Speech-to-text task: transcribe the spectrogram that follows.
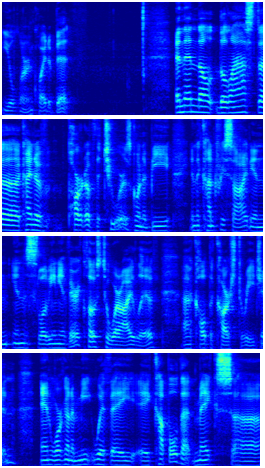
you'll learn quite a bit. And then the the last uh, kind of part of the tour is going to be in the countryside in in Slovenia, very close to where I live uh, called the Karst region. And we're going to meet with a, a couple that makes uh,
